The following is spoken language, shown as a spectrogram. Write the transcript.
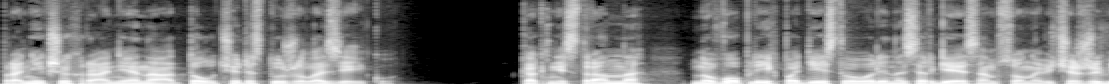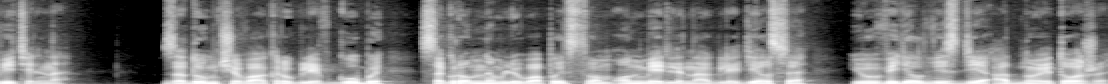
проникших ранее на атолл через ту же лазейку. Как ни странно, но вопли их подействовали на Сергея Самсоновича живительно. Задумчиво округлив губы, с огромным любопытством он медленно огляделся и увидел везде одно и то же.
